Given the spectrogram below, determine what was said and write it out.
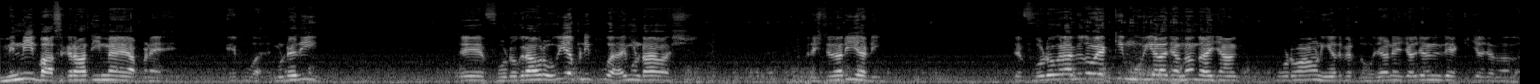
ਮਿੰਨੀ ਬੱਸ ਕਰਾਤੀ ਮੈਂ ਆਪਣੇ ਇਹ ਭੂਆ ਦੇ ਮੁੰਡੇ ਦੀ। ਤੇ ਫੋਟੋਗ੍ਰਾਫਰ ਉਹ ਵੀ ਆਪਣੀ ਭੂਆ ਦਾ ਹੀ ਮੁੰਡਾ ਰਿਸ਼ਤੇਦਾਰੀ ਸਾਡੀ। ਤੇ ਫੋਟੋਗ੍ਰਾਫੀ ਉਦੋਂ ਇੱਕ ਹੀ ਮੂਵੀ ਵਾਲਾ ਜਾਂਦਾ ਹੁੰਦਾ ਸੀ ਜਾਂ ਫੋਟੋਆਂ ਹੋਣੀਆਂ ਤੇ ਫਿਰ ਦੋ ਜਾਣੇ ਚੱਲ ਜਾਣੇ ਤੇ ਇੱਕ ਹੀ ਚੱਲ ਜਾਂਦਾ ਹੁੰਦਾ।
